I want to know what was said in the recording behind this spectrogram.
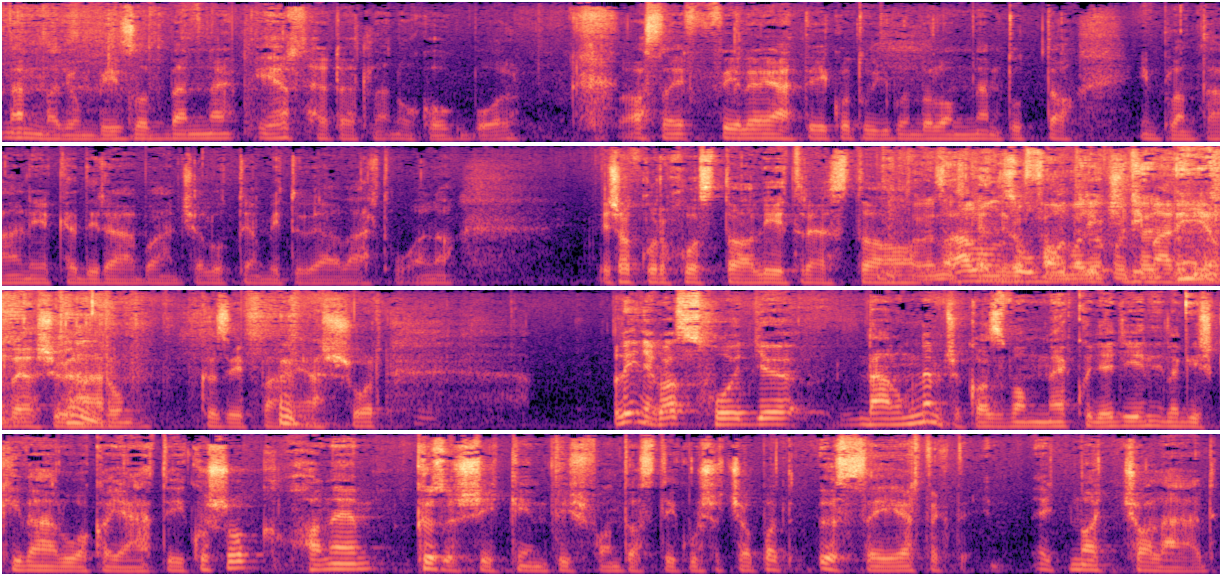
nem nagyon bízott benne, érthetetlen okokból. Azt a féle játékot úgy gondolom nem tudta implantálni a Kedirába Ancelotti, amit ő elvárt volna. És akkor hozta létre ezt a, az Alonso, Modric, Di Maria belső három középpályás sor. A lényeg az, hogy nálunk nem csak az van meg, hogy egyénileg is kiválóak a játékosok, hanem közösségként is fantasztikus a csapat, összeértek, egy nagy család.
